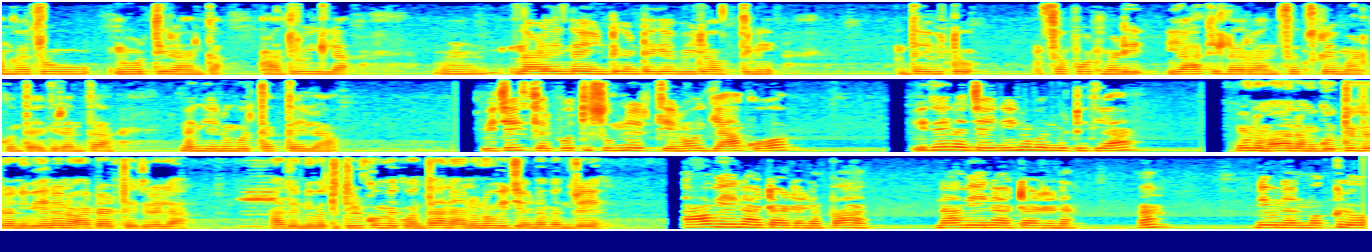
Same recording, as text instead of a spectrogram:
ಹಂಗಾದ್ರೂ ನೋಡ್ತೀರಾ ಅಂತ. ಆದರೂ ಇಲ್ಲ. ನಾಳೆಯಿಂದ ಎಂಟು ಗಂಟೆಗೆ ವೀಡಿಯೋ ಹಾಕ್ತೀನಿ. ದಯವಿಟ್ಟು ಸಪೋರ್ಟ್ ಮಾಡಿ. ಯಾಕೆ ಎಲ್ಲರೂ ಅನ್ಸಬ್ಸ್ಕ್ರೈಬ್ ಮಾಡ್ಕೊತಾ ಇದ್ದೀರಂತ ನನಗೇನು ಗೊತ್ತಾಗ್ತಾ ಇಲ್ಲ. ವಿಜಯ್ ಸ್ವಲ್ಪ ಹೊತ್ತು ಸುಮ್ಮನೆ ಇರ್ತೀಯನೋ? ಯಾಕೋ? ಇದೇನ ಅಜಯ್ ನೀನು ಬಂದ್ಬಿಟ್ಟಿದ್ಯಾ? ಹ್ಞೂನಮ್ಮ ನಮ್ಗೆ ಗೊತ್ತಿಲ್ಲದ್ರೆ ನೀವೇನೇನೋ ಆಟ ಆಡ್ತಾ ಇದ್ರಲ್ಲ. ಅದನ್ನ ಇವತ್ತು ತಿಳ್ಕೊಬೇಕು ಅಂತ ನಾನು ವಿಜಯಣ್ಣ ಬಂದ್ರಿ. ನಾವೇನು ಆಟ ಆಡೋಣಪ್ಪ? ನಾವೇನು ಆಟ ಆಡೋಣ? ಹಾಂ? ನೀವು ನನ್ನ ಮಕ್ಕಳು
